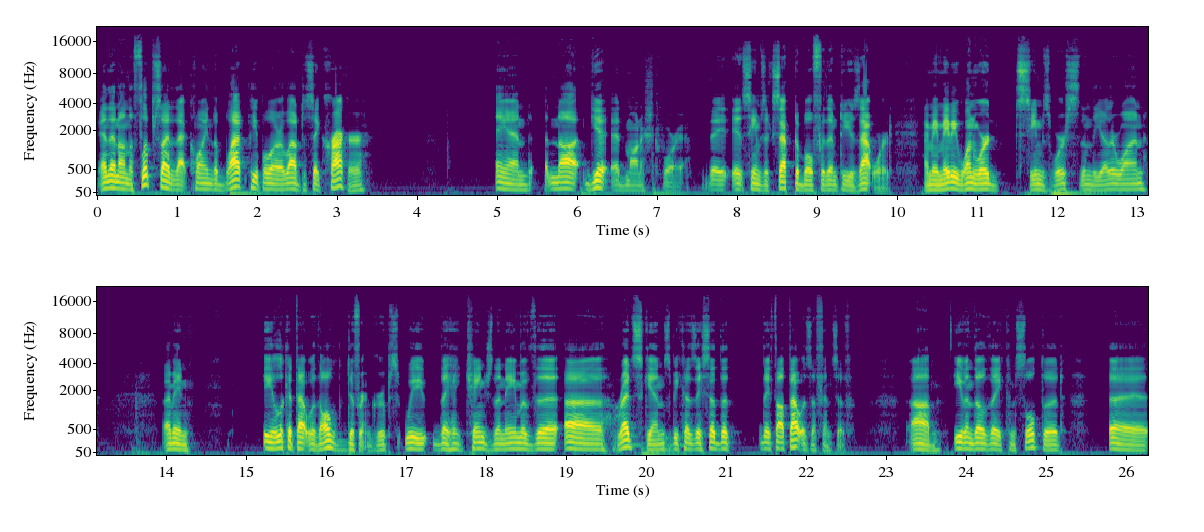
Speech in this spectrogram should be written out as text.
And then on the flip side of that coin, the black people are allowed to say cracker and not get admonished for it. They, it seems acceptable for them to use that word. I mean, maybe one word seems worse than the other one. I mean, you look at that with all different groups. We they changed the name of the uh, Redskins because they said that they thought that was offensive, um, even though they consulted a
